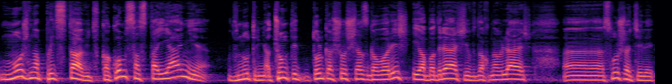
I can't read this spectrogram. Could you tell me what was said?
можно представить, в каком состоянии внутренне, о чем ты только что сейчас говоришь и ободряешь, и вдохновляешь э, слушателей,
